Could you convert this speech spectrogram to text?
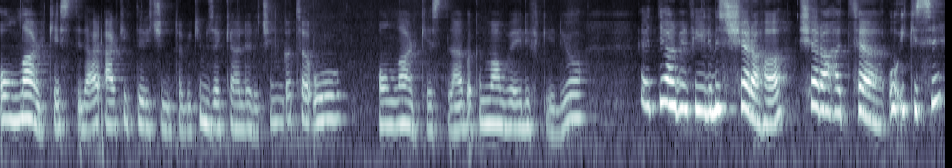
onlar kestiler. Erkekler için tabii ki müzekkerler için. Gata u onlar kestiler. Bakın vav ve elif geliyor. Evet diğer bir fiilimiz şeraha. Şerahate o ikisi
